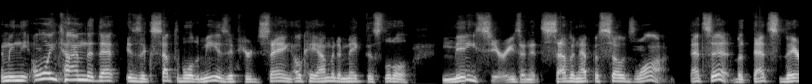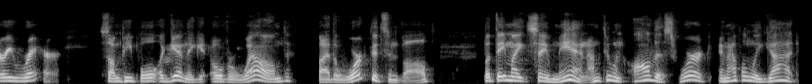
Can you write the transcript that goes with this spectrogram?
i mean the only time that that is acceptable to me is if you're saying okay i'm going to make this little mini series and it's seven episodes long. That's it but that's very rare. Some people again they get overwhelmed by the work that's involved but they might say man i'm doing all this work and i've only got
